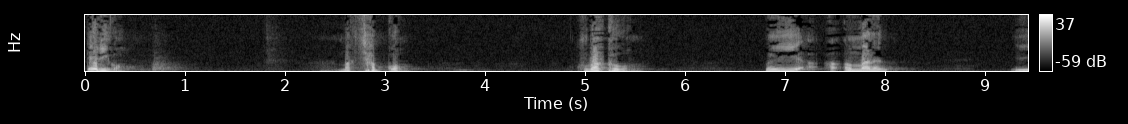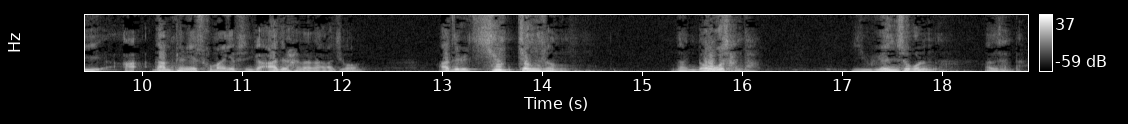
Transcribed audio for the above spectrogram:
때리고 막 잡고 구박하고 이 엄마는 이 아, 남편에게 소망이 없으니까 아들 하나 낳아가지고 아들을 지극정성 난 너고 산다. 이 왼속으로는 안 산다.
